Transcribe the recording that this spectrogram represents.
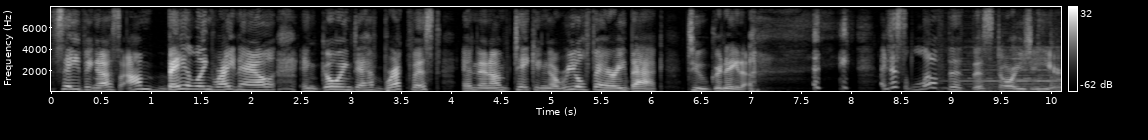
saving us. I'm bailing right now and going to have breakfast, and then I'm taking a real ferry back to Grenada. I just love the, the stories you hear.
